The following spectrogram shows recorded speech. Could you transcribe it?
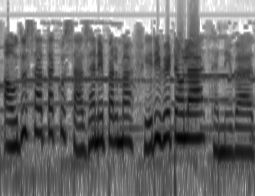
आउँदो साताको साझा नेपालमा फेरि भेटौँला। धन्यवाद।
